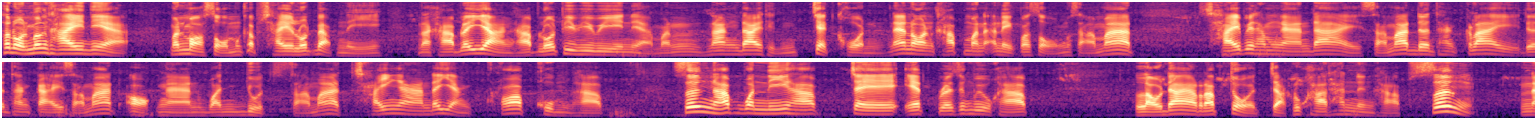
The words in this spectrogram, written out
ถนนเมืองไทยเนี่ย มันเหมาะสมกับใช้รถแบบนี้นะครับ และอีกอย่างครับ รถ PPV เนี่ย มันนั่งได้ถึง 7 คน แน่นอนครับ มันอเนกประสงค์สามารถ ใช้ไปทำงานได้ สามารถเดินทางใกล้ เดินทางไกล สามารถออกงานวันหยุด สามารถใช้งานได้อย่างครอบคลุมครับ ซึ่งครับวันนี้ครับ JS Racing View ครับ เราได้รับโจทย์จากลูกค้าท่านหนึ่งครับ ซึ่งน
